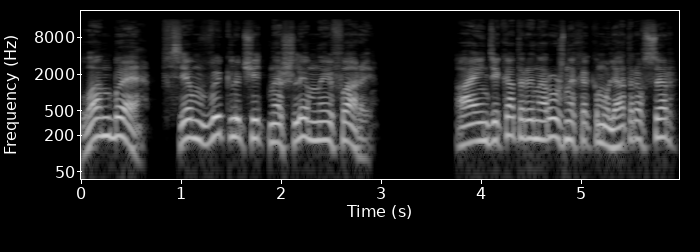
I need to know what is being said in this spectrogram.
План «Б» — всем выключить нашлемные фары. А индикаторы наружных аккумуляторов, сэр?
